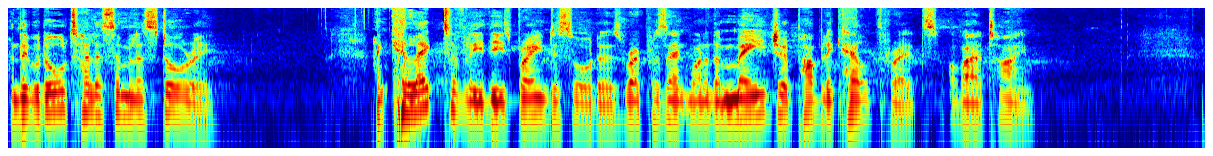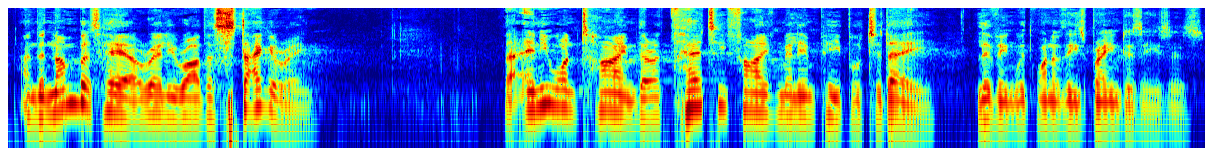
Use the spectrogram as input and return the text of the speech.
And they would all tell a similar story. And collectively, these brain disorders represent one of the major public health threats of our time. And the numbers here are really rather staggering. At any one time, there are 35 million people today living with one of these brain diseases.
